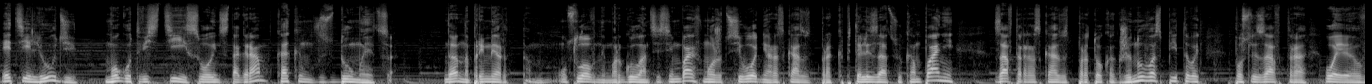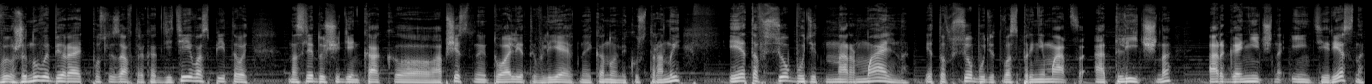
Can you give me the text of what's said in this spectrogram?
эти люди могут вести свой Инстаграм, как им вздумается – да, например, там, условный Маргулан Сисимбаев может сегодня рассказывать про капитализацию компании, завтра рассказывать про то, как жену воспитывать, послезавтра, ой, жену выбирать, послезавтра, как детей воспитывать, на следующий день, как э, общественные туалеты влияют на экономику страны. И это все будет нормально, это все будет восприниматься отлично, органично и интересно,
